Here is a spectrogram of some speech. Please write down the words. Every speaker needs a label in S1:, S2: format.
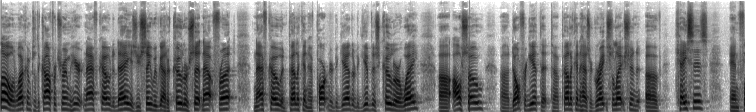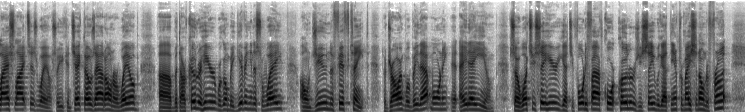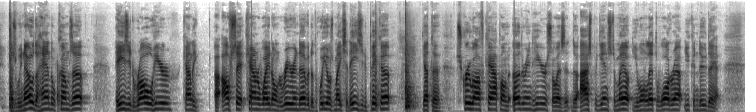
S1: Hello and welcome to the conference room here at NAFECO today. As you see, we've got a cooler sitting out front. NAFECO and Pelican have partnered together to give this cooler away. Uh, also, uh, don't forget that uh, Pelican has a great selection of cases and flashlights as well. So you can check those out on our web. Uh, but our cooler here, we're going to be giving this away on June the 15th. The drawing will be that morning at 8 a.m. So what you see here, you got your 45 quart coolers. You see we got the information on the front. As we know, the handle comes up, easy to roll here, kind of uh, offset counterweight on the rear end of it of the wheels makes it easy to pick up. Got the screw off cap on the other end here, so as it, the ice begins to melt, you want to let the water out, you can do that.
